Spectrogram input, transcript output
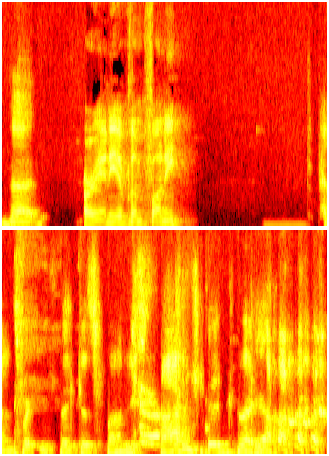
that Are any of them funny? depends what you think is funny i think they are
